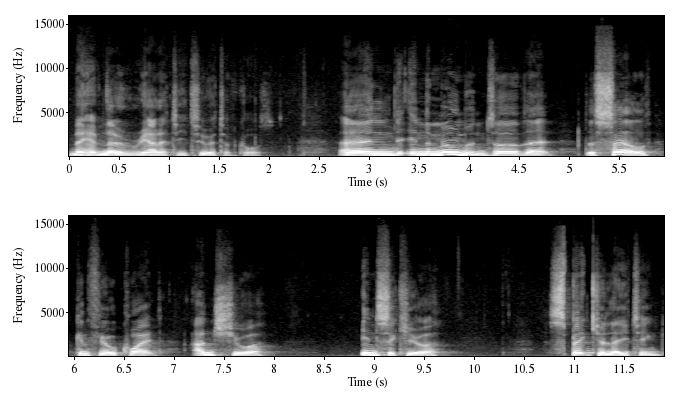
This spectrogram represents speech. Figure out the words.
may have no reality to it, of course. And in the moment of that, the self can feel quite unsure, insecure, speculating,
